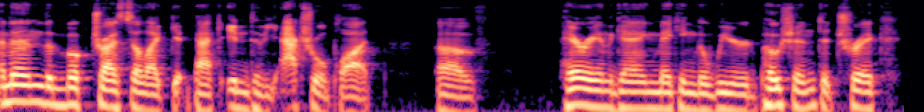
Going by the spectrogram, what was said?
And then the book tries to like get back into the actual plot of Harry and the gang making the weird potion to trick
